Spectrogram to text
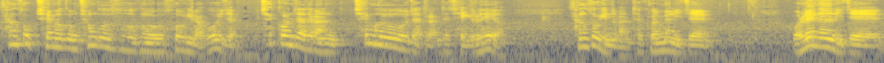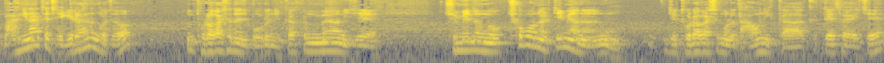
상속 채무금 청구 소송이라고 이제 채권자들한 채무자들한테 제기를 해요. 상속인들한테 그러면 이제 원래는 이제 망인한테 제기를 하는 거죠. 돌아가셨는지 모르니까 그러면 이제 주민등록 초본을 띄면은 이제 돌아가신 걸로 나오니까 그때서 이제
